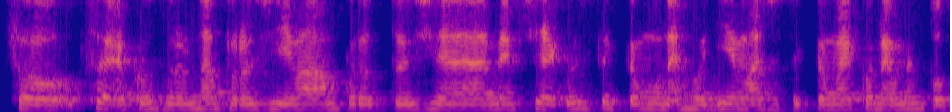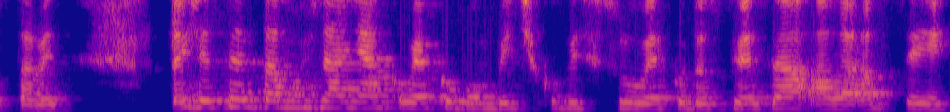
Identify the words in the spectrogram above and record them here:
co, co jako zrovna prožívám, protože mi přijde, jako, že se k tomu nehodím a že se k tomu jako neumím postavit. Takže jsem tam možná nějakou jako bombičku vyslu jako do světa, ale asi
